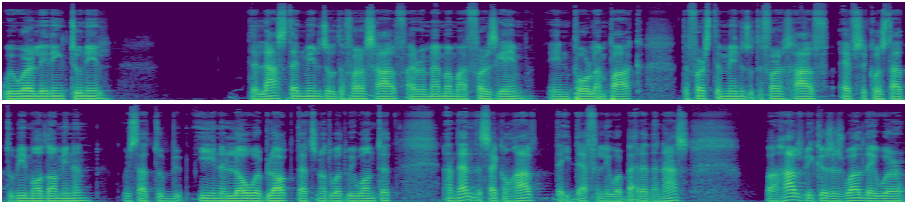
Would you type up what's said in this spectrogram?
We were leading 2 0. The last 10 minutes of the first half, I remember my first game in Portland Park. The first 10 minutes of the first half, FC started to be more dominant. We started to be in a lower block. That's not what we wanted. And then the second half, they definitely were better than us. Perhaps because as well they were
